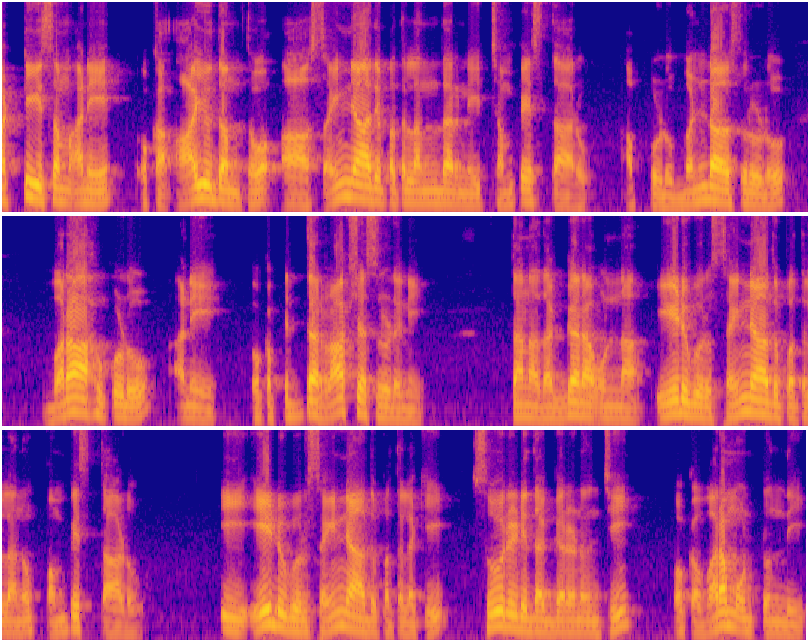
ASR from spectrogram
పట్టీసం అనే ఒక ఆయుధంతో ఆ సైన్యాధిపతులందరినీ చంపేస్తారు. అప్పుడు బండాసురుడు వరాహకుడు అనే ఒక పెద్ద రాక్షసుడిని తన దగ్గర ఉన్న ఏడుగురు సైన్యాధిపతులను పంపిస్తాడు. ఈ ఏడుగురు సైన్యాధిపతులకి సూర్యుడి దగ్గర నుంచి ఒక వరం ఉంటుంది.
